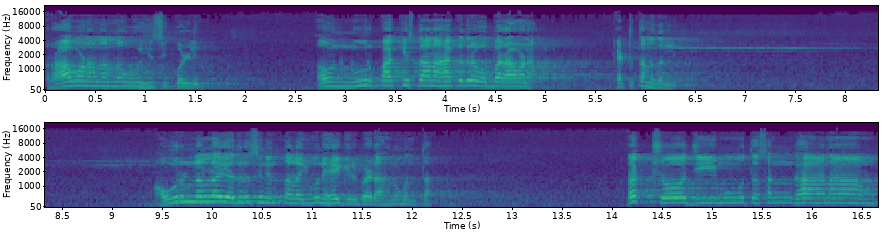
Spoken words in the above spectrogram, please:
ರಾವಣನನ್ನು ಊಹಿಸಿಕೊಳ್ಳಿ. ಅವನು ನೂರು ಪಾಕಿಸ್ತಾನ ಹಾಕಿದ್ರೆ ಒಬ್ಬ ರಾವಣ, ಕೆಟ್ಟತನದಲ್ಲಿ. ಅವ್ರನ್ನೆಲ್ಲ ಎದುರಿಸಿ ನಿಂತನಲ್ಲ, ಇವನು ಹೇಗಿರಬೇಡ ಹನುಮಂತ. ರಕ್ಷೋ ಜೀಮೂತ ಸಂಘಾನಾಂ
